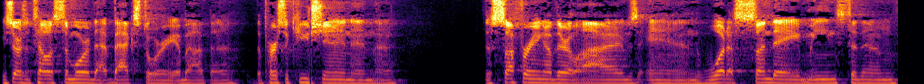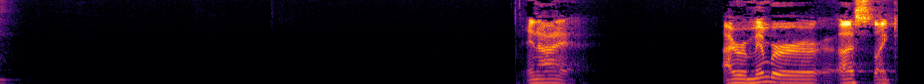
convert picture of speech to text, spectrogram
he starts to tell us some more of that backstory about the, the persecution and the, the suffering of their lives and what a Sunday means to them. And I, I remember us like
